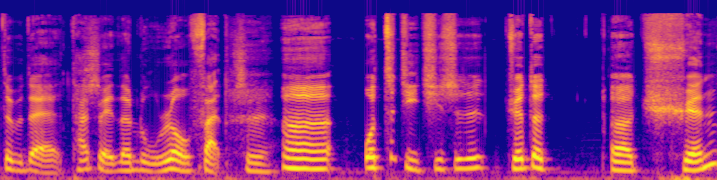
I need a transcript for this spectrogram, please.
对不对？台北的卤肉饭是呃，我自己其实觉得呃全。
